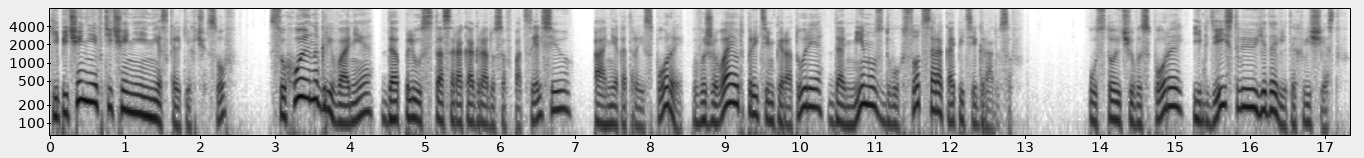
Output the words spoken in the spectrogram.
кипячение в течение нескольких часов, сухое нагревание до плюс 140 градусов по Цельсию, а некоторые споры выживают при температуре до минус 245 градусов. Устойчивы споры и к действию ядовитых веществ.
